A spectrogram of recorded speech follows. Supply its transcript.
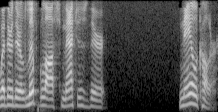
whether their lip gloss matches their nail color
